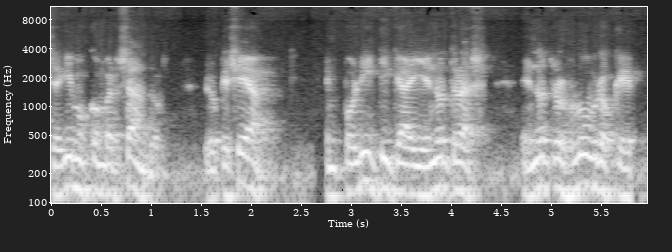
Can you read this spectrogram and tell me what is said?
seguimos conversando, lo que sea en política y en, otras, en otros rubros que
